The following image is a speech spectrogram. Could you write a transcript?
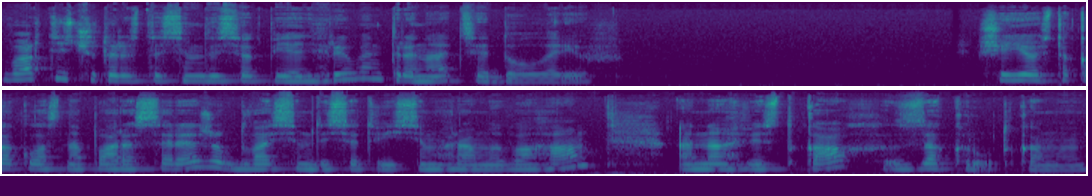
Вартість 475 гривень 13 доларів. Ще є ось така класна пара сережок, 2,78 грами вага, на гвістках з закрутками.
